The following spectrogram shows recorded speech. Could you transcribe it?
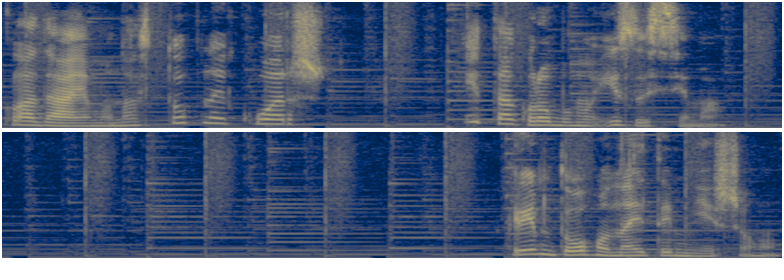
вкладаємо наступний корж і так робимо із усіма. Крім того, найтемнішого.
